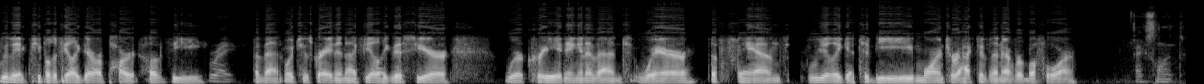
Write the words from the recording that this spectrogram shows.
we like people to feel like they're a part of the right. event, which is great. And I feel like this year we're creating an event where the fans really get to be more interactive than ever before. Excellent.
